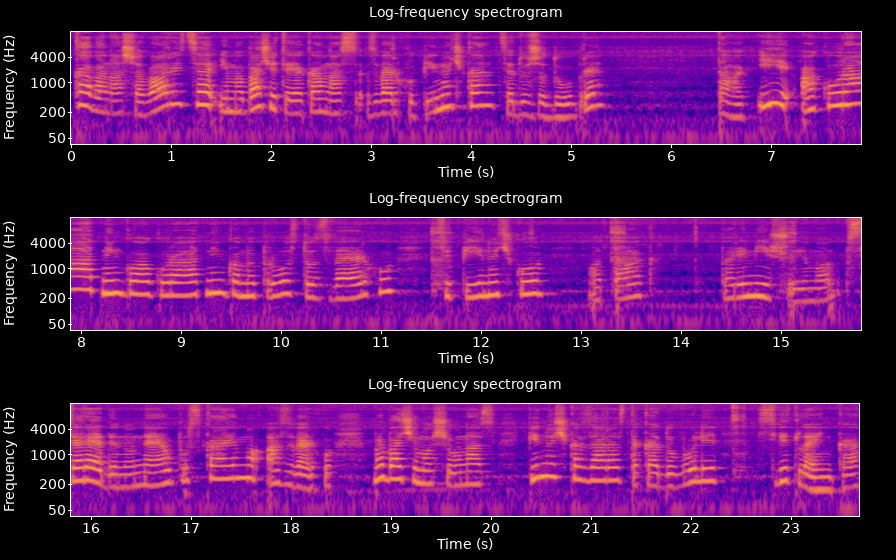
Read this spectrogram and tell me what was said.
Кава наша вариться, і ми бачите, яка в нас зверху піночка. Це дуже добре. Так, і акуратненько, акуратненько ми просто зверху цю піночку отак перемішуємо. Всередину не опускаємо, а зверху. Ми бачимо, що у нас піночка зараз така доволі світленька.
